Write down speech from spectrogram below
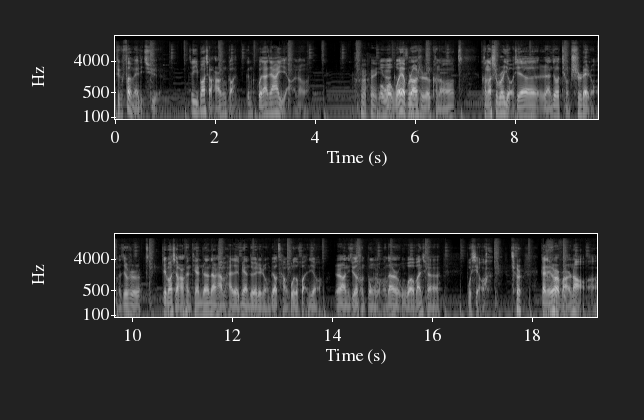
这个氛围里去。就一帮小孩跟搞跟过家家一样，你知道吗？我我我也不知道是可能，可能是不是有些人就挺吃这种的，就是这帮小孩很天真，但是他们还得面对这种比较残酷的环境，让你觉得很动容。但是我完全不行，就是感觉有点玩闹啊。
